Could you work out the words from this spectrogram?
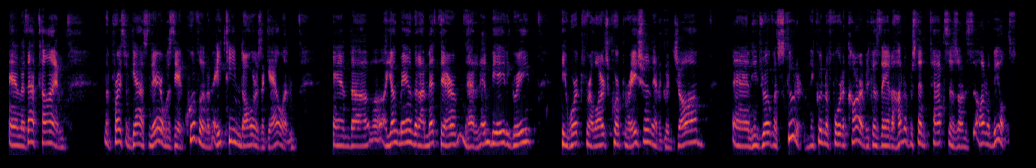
And at that time, the price of gas there was the equivalent of $18 a gallon. And uh, a young man that I met there had an MBA degree he worked for a large corporation, had a good job, and he drove a scooter. He couldn't afford a car because they had 100% taxes on automobiles.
